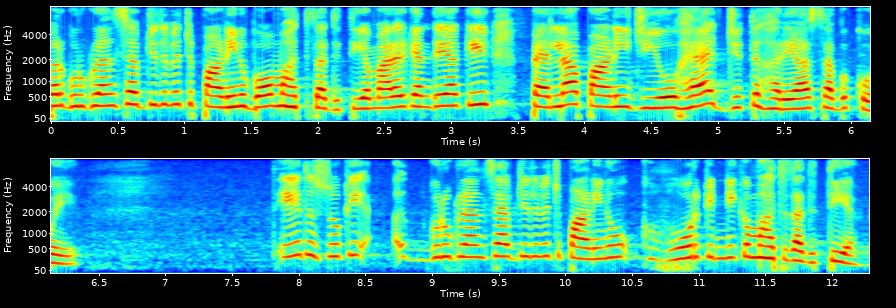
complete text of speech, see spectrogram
ਪਰ ਗੁਰੂ ਗ੍ਰੰਥ ਸਾਹਿਬ ਜੀ ਦੇ ਵਿੱਚ ਪਾਣੀ ਨੂੰ ਬਹੁਤ ਮਹੱਤਤਾ ਦਿੱਤੀ ਹੈ ਮਹਾਰਾਜ ਕਹਿੰਦੇ ਆ ਕਿ ਪਹਿਲਾ ਪਾਣੀ ਜੀਓ ਹੈ ਜਿਤ ਹਰਿਆ ਸਭ ਕੋਏ। ਇਹ ਦੱਸੋ ਕਿ ਅ, ਗੁਰੂ ਗ੍ਰੰਥ ਸਾਹਿਬ ਜੀ ਦੇ ਵਿੱਚ ਪਾਣੀ ਨੂੰ ਹੋਰ ਕਿੰਨੀ ਕੁ ਮਹੱਤਤਾ ਦਿੱਤੀ ਹੈ?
